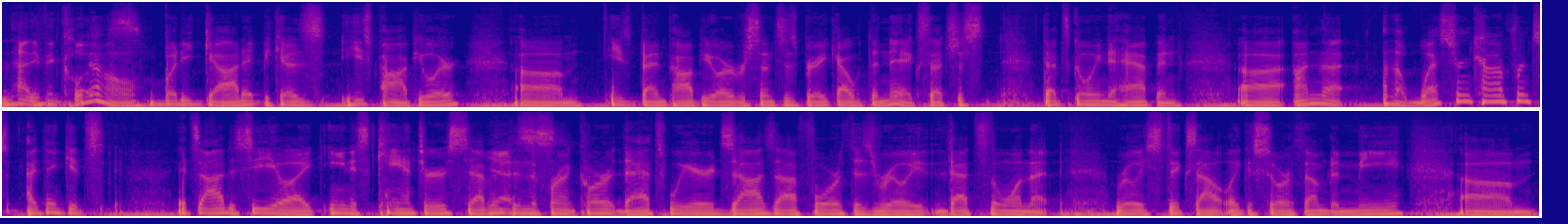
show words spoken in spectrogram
not even close. No, but he got it because he's popular. Um, he's been popular ever since his breakout with the Knicks. That's just that's going to happen. Uh, on the on the Western Conference, I think it's it's odd to see like Enes Kanter seventh yes. in the front court. That's weird. Zaza fourth is really that's the one that really sticks out like a sore thumb to me. Um,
